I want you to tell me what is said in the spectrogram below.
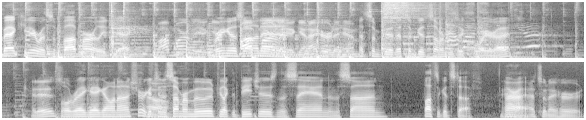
back here with some Bob Marley, Jack. Bob Marley again. Bringing us Bob on Marley in. again. I heard of him. That's some good. That's some good summer music for you, right? it is. A little reggae going on. Sure, gets you in Oh. the summer mood. Feel like the beaches and the sand and the sun. Lots of good stuff. Yeah, All right. That's what I heard.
